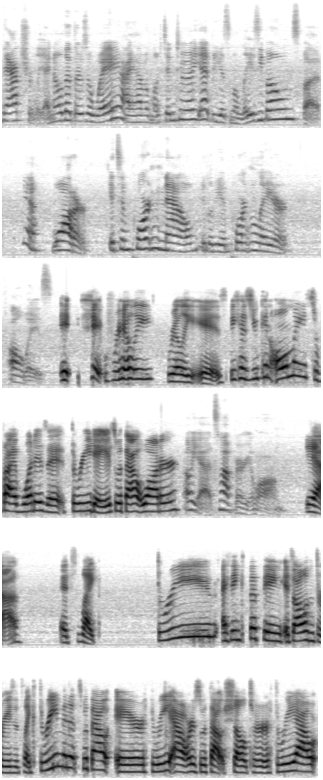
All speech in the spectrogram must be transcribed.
naturally. I know that there's a way. I haven't looked into it yet because I'm a lazy bones, but yeah, water. It's important now. It'll be important later. Always. It it really, really is. Because you can only survive what is it, three days without water? Oh yeah, it's not very long. Yeah. It's like three I think the thing it's all in threes. It's like three minutes without air, three hours without shelter, three hour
